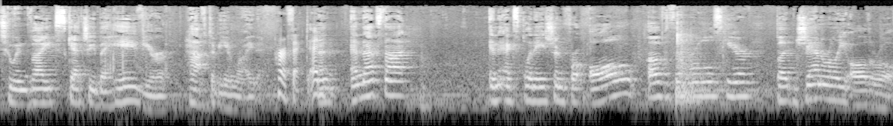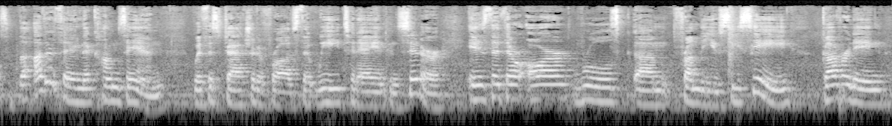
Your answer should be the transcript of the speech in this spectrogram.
to invite sketchy behavior have to be in writing. perfect and, And, and that's not an explanation for all of the rules here, but generally all the rules. The other thing that comes in with the statute of frauds that we today and consider is that there are rules um, from the UCC governing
